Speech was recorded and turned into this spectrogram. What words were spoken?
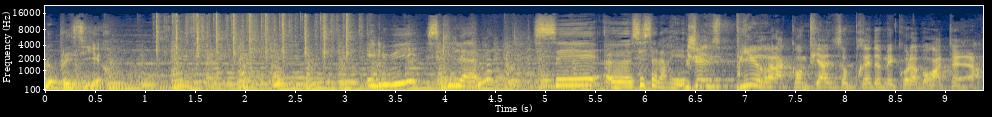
Le plaisir. Et lui, ce qu'il aime, c'est euh, ses salariés. J'inspire la confiance auprès de mes collaborateurs.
